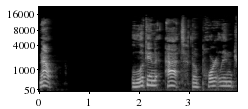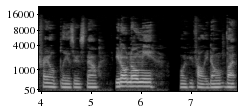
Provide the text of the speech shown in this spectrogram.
Now, looking at the Portland Trailblazers. Now, if you don't know me, well, you probably don't, but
